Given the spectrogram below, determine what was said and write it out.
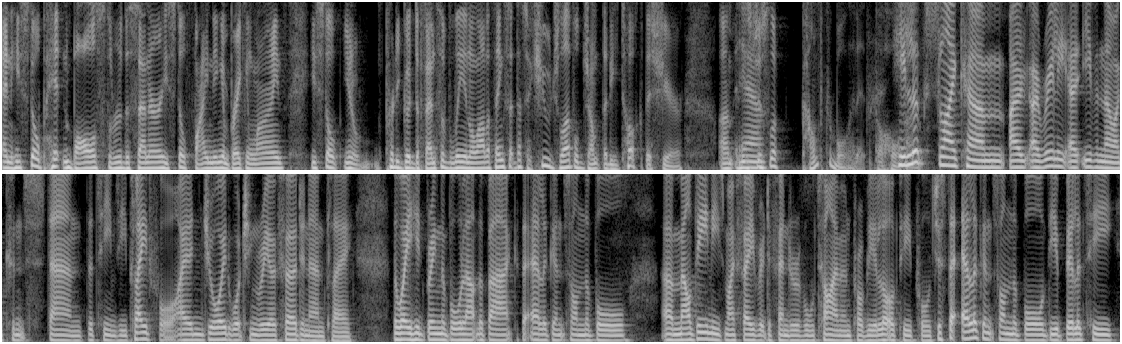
and he's still hitting balls through the center. He's still finding and breaking lines. He's still you know pretty good defensively in a lot of things. That's a huge level jump that he took this year. Um, and Yeah. he's just looked comfortable in it the whole He time. looks like um, I, I really, uh, even though I couldn't stand the teams he played for, I enjoyed watching Rio Ferdinand play. The way he'd bring the ball out the back, the elegance on the ball. Uh, Maldini's my favorite defender of all time, and probably a lot of people. Just the elegance on the ball, the ability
